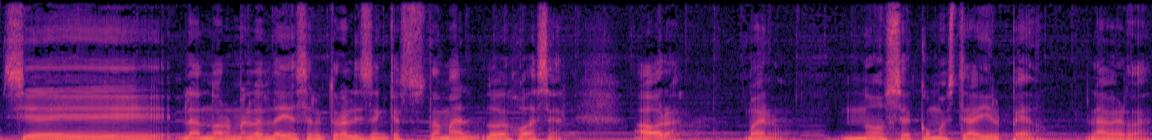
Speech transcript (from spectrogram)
si eh, las normas, las leyes electorales dicen que esto está mal, lo dejó de hacer. Ahora, bueno, no sé cómo esté ahí el pedo, la verdad.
